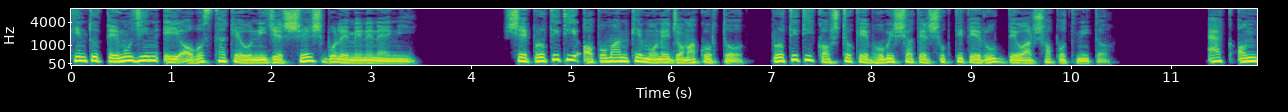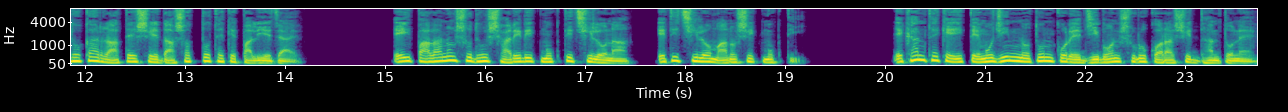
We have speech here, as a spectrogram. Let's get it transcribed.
কিন্তু তেমুজিন এই অবস্থাকেও নিজের শেষ বলে মেনে নেয়নি। সে প্রতিটি অপমানকে মনে জমা করত, প্রতিটি কষ্টকে ভবিষ্যতের শক্তিতে রূপ দেওয়ার শপথ নিত। এক অন্ধকার রাতে সে দাসত্ব থেকে পালিয়ে যায়। এই পালানো শুধু শারীরিক মুক্তি ছিল না, এটি ছিল মানসিক মুক্তি। এখান থেকেই তেমুজিন নতুন করে জীবন শুরু করার সিদ্ধান্ত নেয়।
